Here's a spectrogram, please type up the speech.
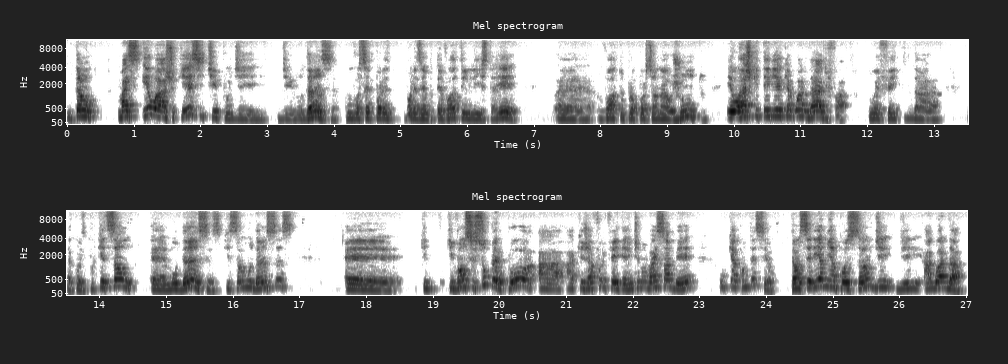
Então, mas eu acho que esse tipo de, de mudança, como você, por, por exemplo, ter voto em lista e é, voto proporcional junto, eu acho que teria que aguardar, de fato, o efeito da, da coisa, porque são é, mudanças que são mudanças é, que, que vão se superpor a, que já foi feita. A gente não vai saber o que aconteceu. Então, seria a minha posição de, de aguardar,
